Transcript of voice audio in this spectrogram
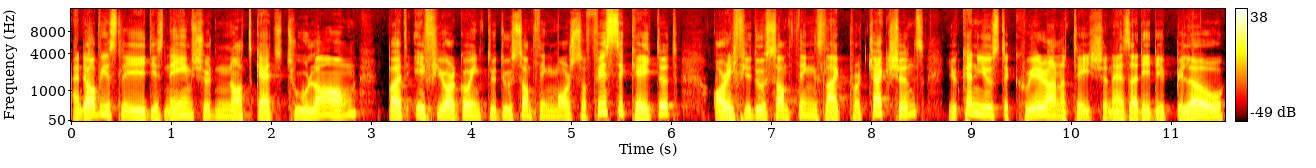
And obviously, this name should not get too long, but if you are going to do something more sophisticated, or if you do some things like projections, you can use the query annotation as I did it below,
